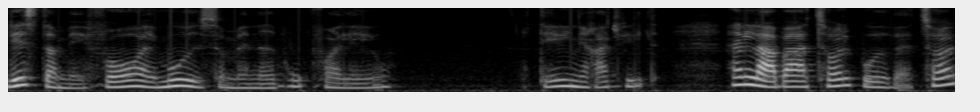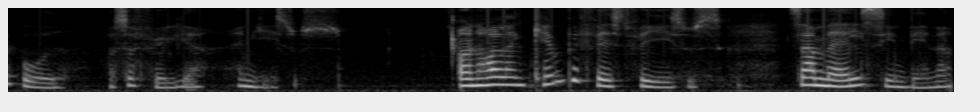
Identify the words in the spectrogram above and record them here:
lister med for og imod, som han havde brug for at lave. Det er jo egentlig ret vildt. Han lader bare tolvbåde være tolvbåde, og så følger han Jesus. Og han holder en kæmpe fest for Jesus, sammen med alle sine venner.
